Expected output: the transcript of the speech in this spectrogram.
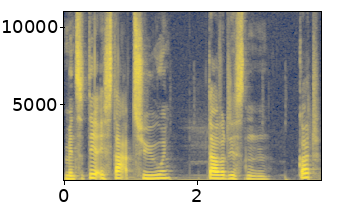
men så der i start 20, ikke, der var det sådan, godt,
